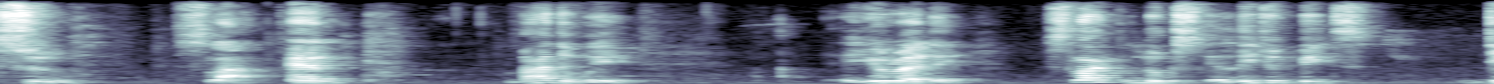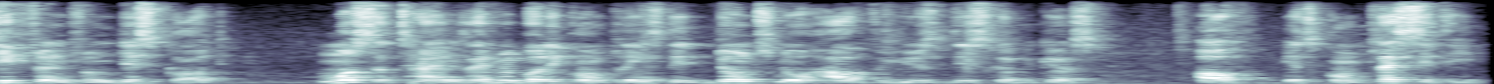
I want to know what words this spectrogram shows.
to Slack. And by the way, you ready? Slack looks a little bit different from Discord. Most of the times, everybody complains they don't know how to use Discord because of its complexity.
